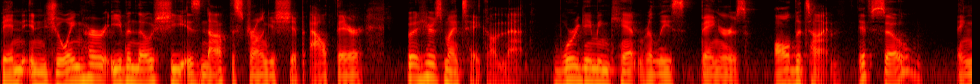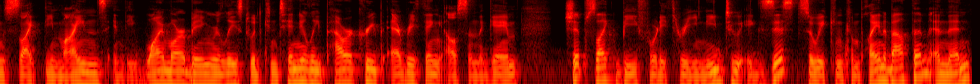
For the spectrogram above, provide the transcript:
been enjoying her, even though she is not the strongest ship out there. But here's my take on that. Wargaming can't release bangers all the time. If so, things like the Mainz in the Weimar being released would continually power creep everything else in the game. Ships like B-43 need to exist so we can complain about them and then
